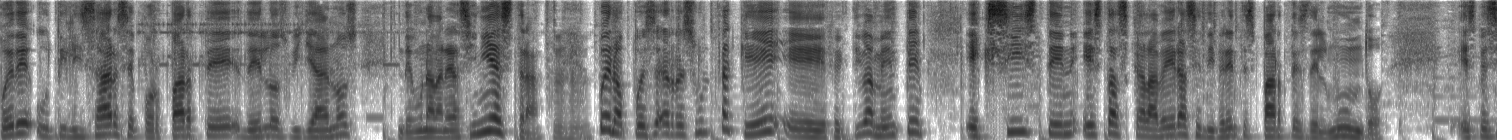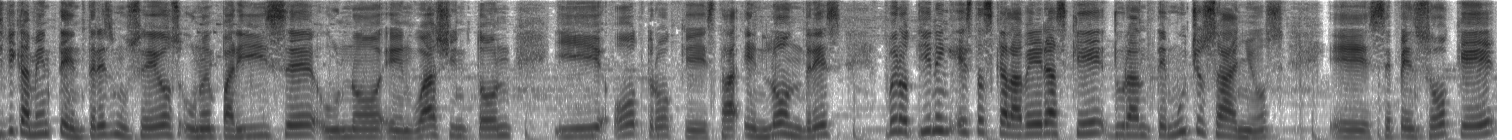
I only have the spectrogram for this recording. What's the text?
puede utilizarse por parte de los villanos de una manera siniestra. Bueno, pues eh, resulta que eh, efectivamente existen estas calaveras en diferentes partes del mundo, específicamente en tres museos, uno en París, eh, uno en Washington y otro que está en Londres. Bueno, tienen estas calaveras que durante muchos años se pensó que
